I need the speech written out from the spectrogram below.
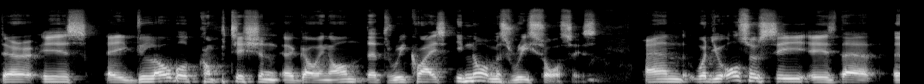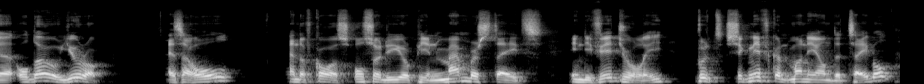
there is a global competition uh, going on that requires enormous resources. And what you also see is that uh, although Europe as a whole, and of course also the European member states individually, put significant money on the table,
